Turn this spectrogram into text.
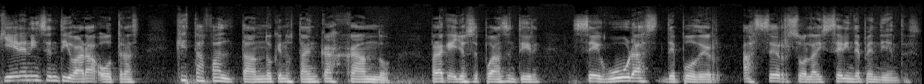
quieren incentivar a otras, ¿qué está faltando, que no está encajando para que ellos se puedan sentir seguras de poder hacer sola y ser independientes?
